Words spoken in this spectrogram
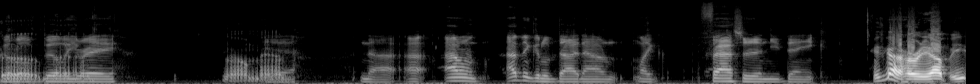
Good old Billy Ray. Oh man. Yeah. Nah, I, I don't. I think it'll die down like faster than you think. He's got to hurry up. He,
